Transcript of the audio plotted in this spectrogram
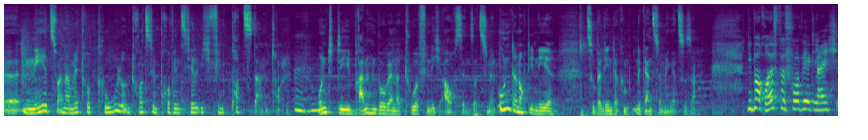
äh, Nähe zu einer Metropole und trotzdem provinziell. Ich finde Potsdam toll. Mhm. Und die Brandenburger Natur finde ich auch sensationell. Und dann noch die Nähe zu Berlin, da kommt eine ganze Menge zusammen. Lieber Rolf, bevor wir gleich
